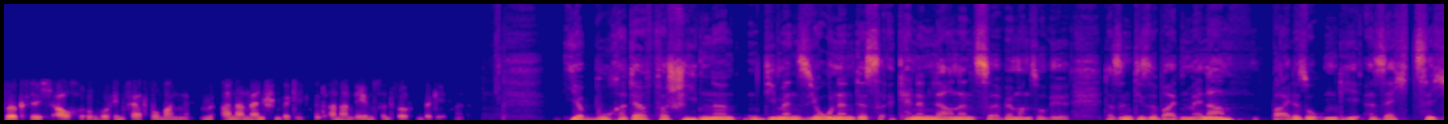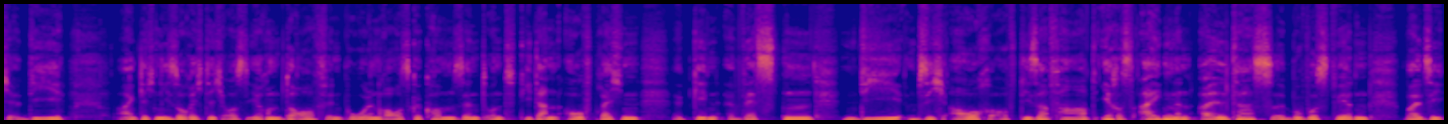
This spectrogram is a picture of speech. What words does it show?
wirklich auch irgendwo hinfährt, wo man anderen Menschen begegnet, anderen Lebensentwürfen begegnet. Ihr Buch hat ja verschiedene Dimensionen des Kennenlernens, wenn man so will. Da sind diese beiden Männer, beide so um die 60, die eigentlich nie so richtig aus ihrem Dorf in Polen rausgekommen sind und die dann aufbrechen gen Westen, die sich auch auf dieser Fahrt ihres eigenen Alters äh, bewusst werden, weil sie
